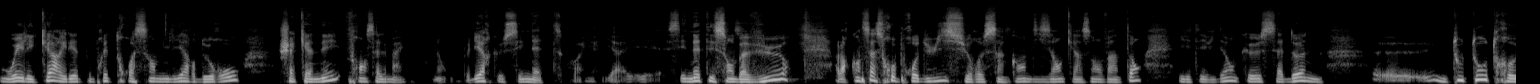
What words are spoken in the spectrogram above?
Donc, oui, l'écart, il est à peu près de 300 milliards d'euros chaque année, France-Allemagne. Non, on peut dire que c'est net. C'est net et sans bavure. Alors quand ça se reproduit sur 5 ans, 10 ans, 15 ans, 20 ans, il est évident que ça donne une toute autre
